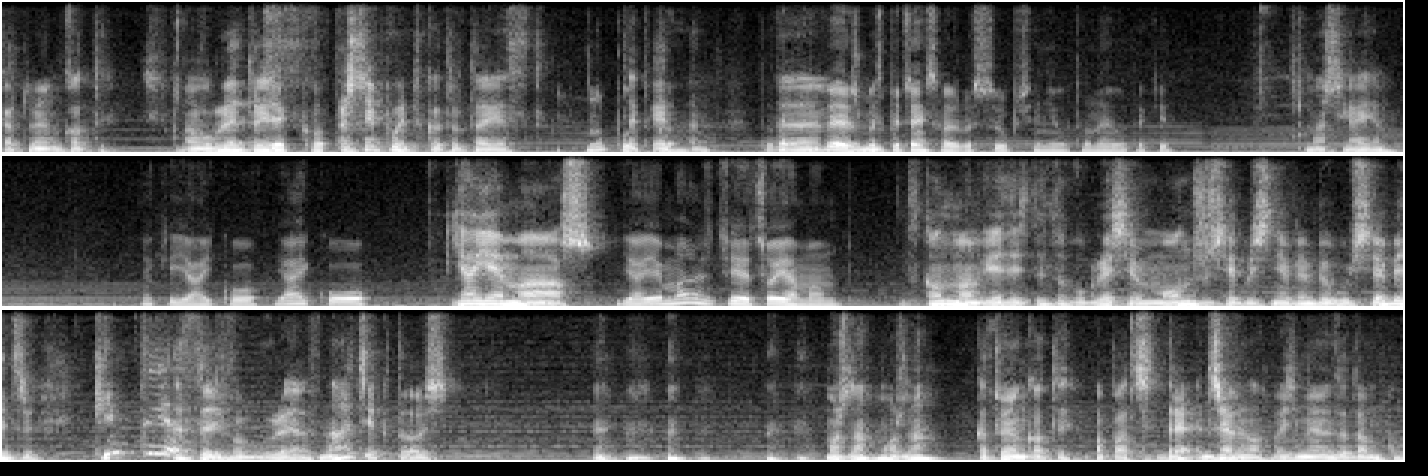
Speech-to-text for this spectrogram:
Katują koty. A w ogóle to Gdzie jest koty? strasznie płytko tutaj jest. No płytko. Takie ten. To tak Em, wiesz, bezpieczeństwo, żeby słupcie nie utonęły takie. Masz jajem. Jakie jajko? Jajko. Jaje masz! Jaje masz? Gdzie? Co ja mam? Skąd mam wiedzieć? Ty to w ogóle się mądrzysz, jakbyś, nie wiem, był u siebie, czy... Kim ty jesteś w ogóle? Znacie ktoś? można? Można? Katują koty. Opatrz, dre drzewno, weźmiemy do domku.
